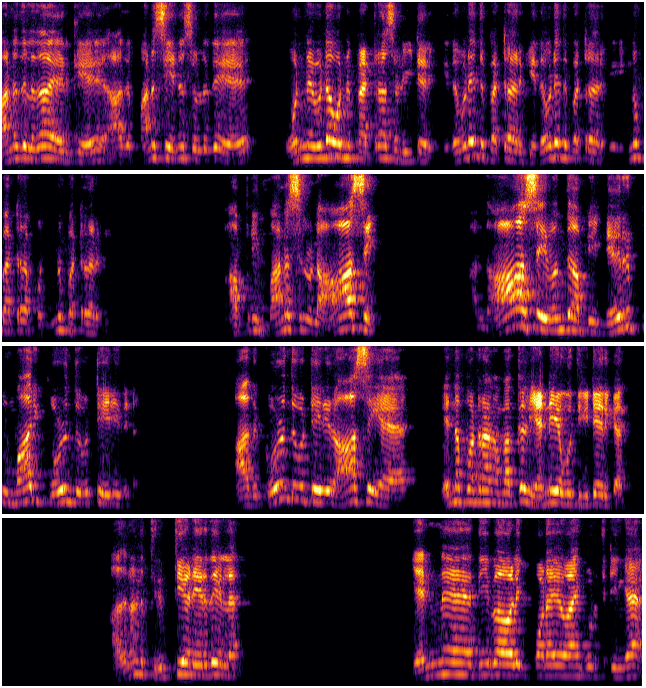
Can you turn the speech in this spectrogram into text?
மனதுலதான் இருக்கு. அது மனசு என்ன சொல்லுது? ஒன்னை விட ஒண்ணு பெட்டரா சொல்லிக்கிட்டே இருக்கு. இதை விட இது பெட்டரா இருக்கு. இதை விட இது பெட்டரா இருக்கு. இன்னும் பெட்டரா இன்னும் பெட்டரா இருக்கு. அப்படி மனசுல உள்ள ஆசை. அந்த ஆசை வந்து அப்படி நெருப்பு மாதிரி கொழுந்து விட்டு எரியுது. அது கொழுந்து விட்டு எரியுற ஆசைய என்ன பண்றாங்க மக்கள்? எண்ணெயை ஊத்திக்கிட்டே இருக்காங்க. அதனால திருப்தி அடையிறதே இல்ல. என்ன தீபாவளிக்கு புடவை வாங்கி கொடுத்துட்டீங்க.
